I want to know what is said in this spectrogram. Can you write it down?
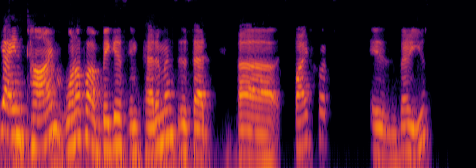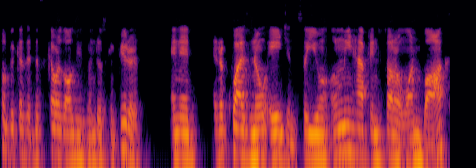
Yeah, in time, one of our biggest impediments is that, uh, Spiceworks is very useful because it discovers all these Windows computers and it, it requires no agent. So you only have to install a one box.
